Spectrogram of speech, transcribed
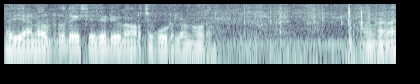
ഹരിയാന തൊട്ടൊരു ദേശീയ ചെടികൾ കുറച്ച് കൂടുതലാണ് ഇവിടെ. അങ്ങനെ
